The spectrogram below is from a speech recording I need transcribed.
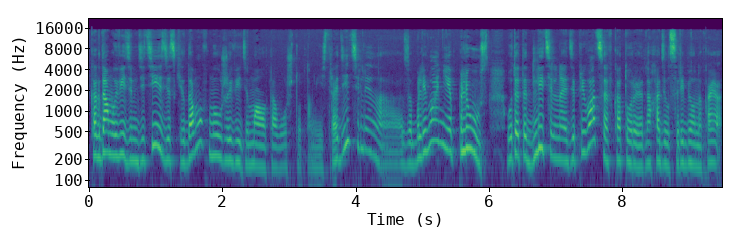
Когда мы видим детей из детских домов, мы уже видим мало того, что там есть родители, а, заболевания, плюс вот эта длительная депривация, в которой находился ребенок, а,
